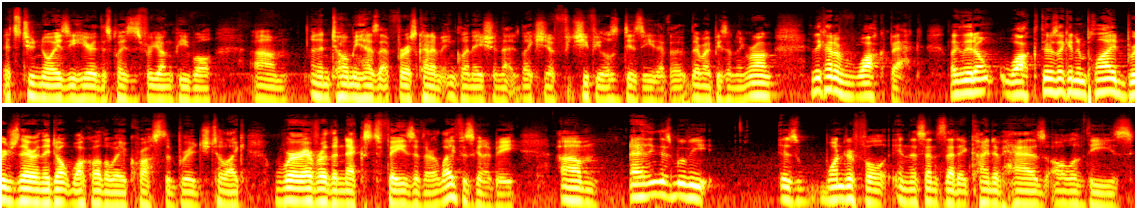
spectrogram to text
it's too noisy here. This place is for young people. Um, and then Tomi has that first kind of inclination that like she she feels dizzy that there- there might be something wrong, and they kind of walk back. Like they don't walk. There's like an implied bridge there, and they don't walk all the way across the bridge to like wherever the next phase of their life is going to be. Um, and I think this movie is wonderful in the sense that it kind of has all of these.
